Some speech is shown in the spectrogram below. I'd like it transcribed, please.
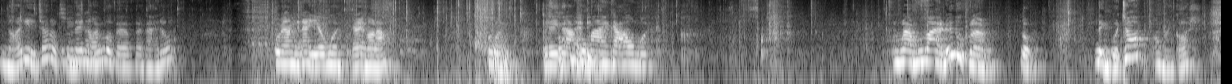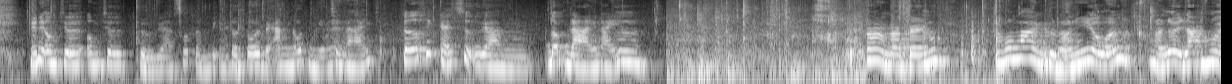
nói thì chắc là cũng nên nói vừa về cái thôi ôi ăn cái này đi ông ơi cái này ngon lắm. Ôi cái gà này phô mai. cao rồi ông làm phô mai ở đấy thực là kiểu đỉnh của chóp. Oh my gosh. Thế thì ông chưa ông chưa thử gà sốt tầm vị này. Tôi tôi phải ăn nốt miếng này. Ái tôi rất thích cái sự gà đậm đà như này. Ừ. à, mà cái cái phô mai thì nó nhiều ấy. Nó đầy đặn thôi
